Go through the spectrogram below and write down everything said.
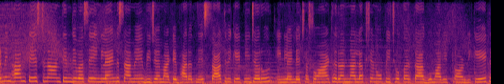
બર્મિંગહામ ટેસ્ટના અંતિમ દિવસે ઇંગ્લેન્ડ સામે વિજય માટે ભારતને સાત વિકેટની જરૂર. ઇંગ્લેન્ડે છસો આઠ રનના લક્ષ્યનો પીછો કરતા ગુમાવી ત્રણ વિકેટ.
